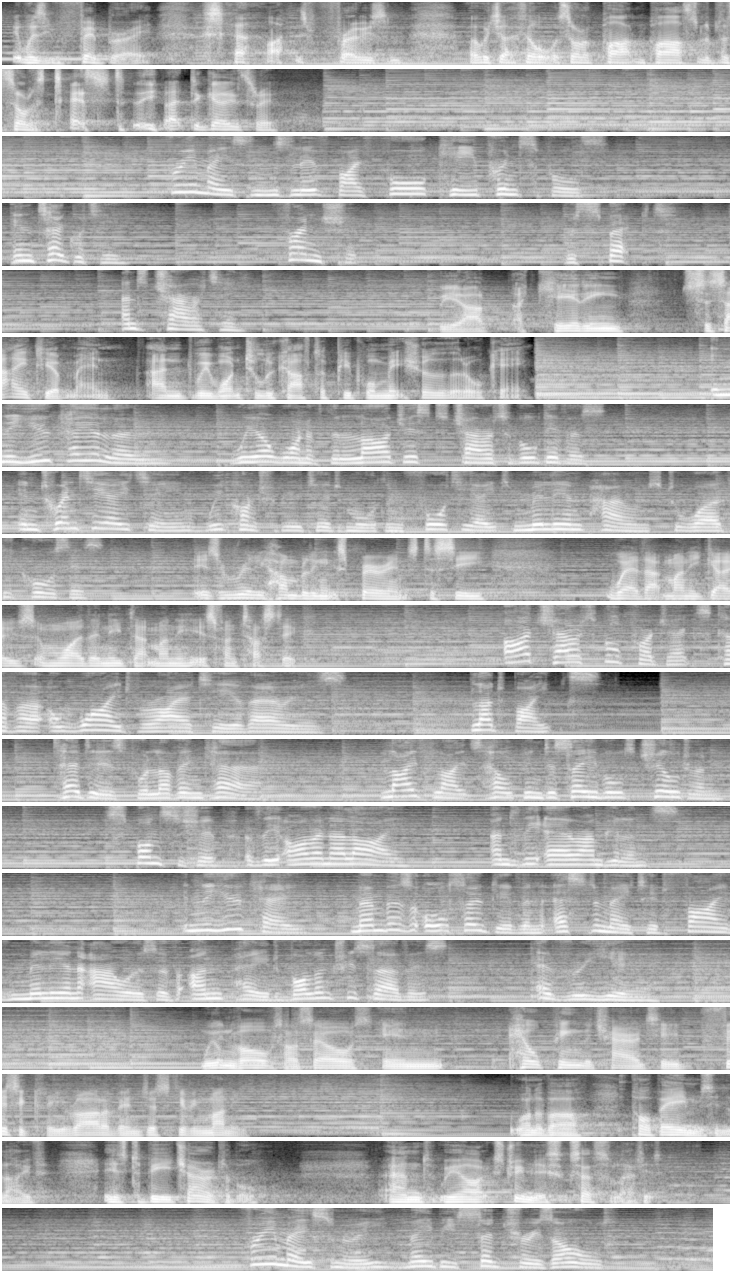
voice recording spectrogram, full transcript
It was in February, so I was frozen, which I thought was sort of part and parcel of the sort of test that you had to go through. Freemasons live by four key principles integrity, friendship, respect, and charity. We are a caring society of men, and we want to look after people and make sure that they're okay. In the UK alone, we are one of the largest charitable givers. In 2018, we contributed more than £48 million to worthy causes. It's a really humbling experience to see where that money goes and why they need that money. It's fantastic. Our charitable projects cover a wide variety of areas. Blood bikes, teddies for loving care, Lifelites helping disabled children, sponsorship of the RNLI and the air ambulance. In the UK, members also give an estimated 5 million hours of unpaid voluntary service every year. We involved ourselves in helping the charity physically rather than just giving money. One of our top aims in life is to be charitable, and we are extremely successful at it. Freemasonry may be centuries old,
